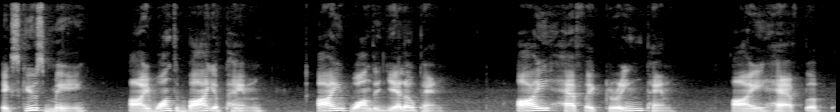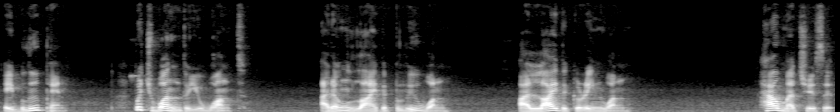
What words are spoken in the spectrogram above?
Excuse me, I want to buy a pen. I want a yellow pen. I have a green pen. I have a, a blue pen. Which one do you want? I don't like the blue one. I like the green one. How much is it?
